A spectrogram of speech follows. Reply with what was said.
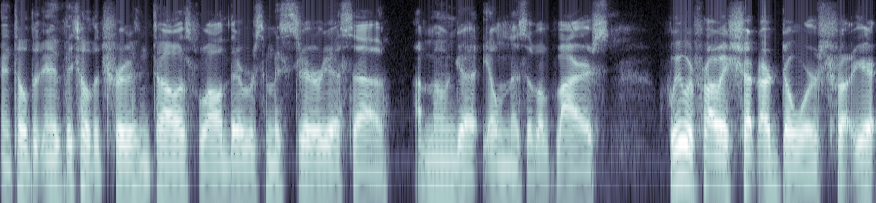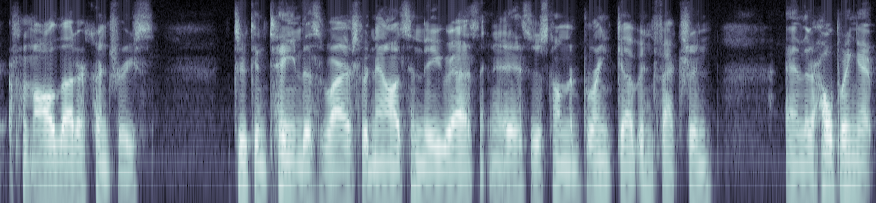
and told the, they told the truth and tell us, well, there was a mysterious uh, pneumonia illness of a virus, we would probably shut our doors from, from all the other countries to contain this virus, but now it's in the U.S. and it's just on the brink of infection, and they're hoping it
